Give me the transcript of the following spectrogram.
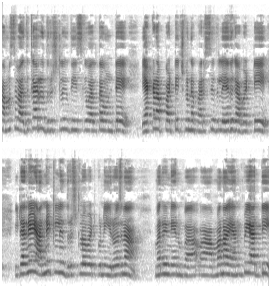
సమస్యలు అధికారుల దృష్టికి తీసుకువెళ్తూ ఉంటే ఎక్కడ పట్టించుకునే పరిస్థితి లేదు కాబట్టి ఇటన్నీ అన్నిటిని దృష్టిలో పెట్టుకుని ఈ రోజున మరి నేను మన ఎన్పిఆర్డి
